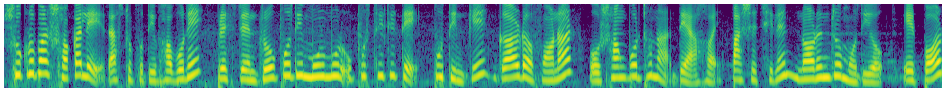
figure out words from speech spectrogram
শুক্রবার সকালে রাষ্ট্রপতি ভবনে প্রেসিডেন্ট দ্রৌপদী মুর্মুর উপস্থিতিতে পুতিনকে গার্ড অফ অনার ও সংবর্ধনা দেয়া হয়। পাশে ছিলেন নরেন্দ্র মোদীও। এরপর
